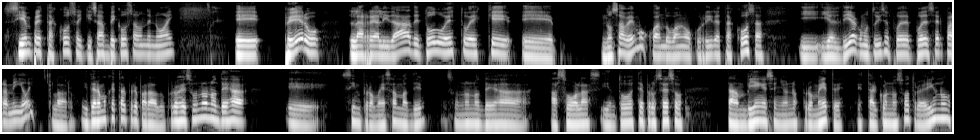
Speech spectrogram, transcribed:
siempre estas cosas y quizás ve cosas donde no hay. Eh, pero la realidad de todo esto es que eh, no sabemos cuándo van a ocurrir estas cosas. Y, y el día, como tú dices, puede, puede ser para mí hoy. Claro, y tenemos que estar preparados. Pero Jesús no nos deja eh, sin promesas, más bien. Jesús no nos deja a solas y en todo este proceso también el Señor nos promete estar con nosotros. Hay unos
